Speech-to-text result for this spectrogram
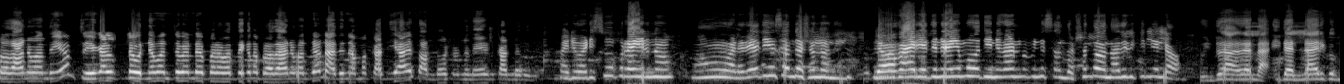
പ്രധാനമന്ത്രിയും സ്ത്രീകളുടെ ഉന്നമനത്തിന് വേണ്ടി പ്രവർത്തിക്കുന്ന പ്രധാനമന്ത്രിയാണ്. അതിന് നമുക്ക് അതിയായ സന്തോഷമുണ്ട് നേരിൽ കണ്ടതിൽ. പരിപാടി സൂപ്പർ ആയിരുന്നു വളരെയധികം സന്തോഷം തോന്നി. ലോകാര്യത്തിനായി മോദിനെ കാണുമ്പോ പിന്നെ സന്തോഷം തോന്നാതിരിക്കില്ലല്ലോ. ഇത് അതല്ല ഇതെല്ലാവർക്കും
